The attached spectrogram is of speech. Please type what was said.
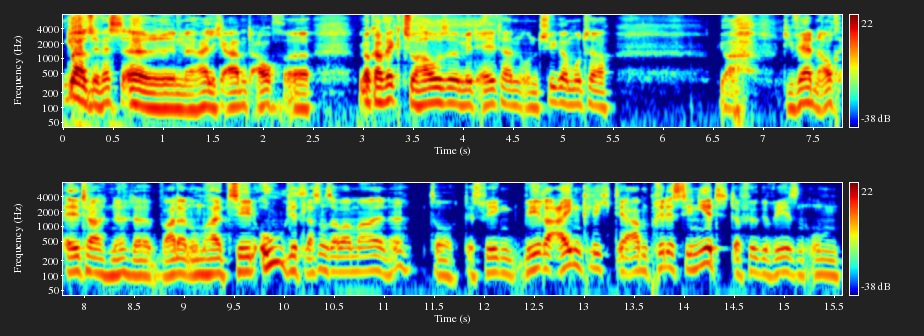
Ja, Silvester, äh, Heiligabend auch äh, locker weg zu Hause mit Eltern und Schwiegermutter. Ja, die werden auch älter, ne? Da war dann um halb zehn, oh, jetzt lass uns aber mal, ne? So, deswegen wäre eigentlich der Abend prädestiniert dafür gewesen, um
